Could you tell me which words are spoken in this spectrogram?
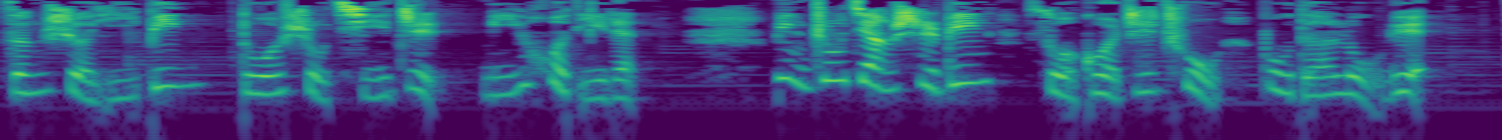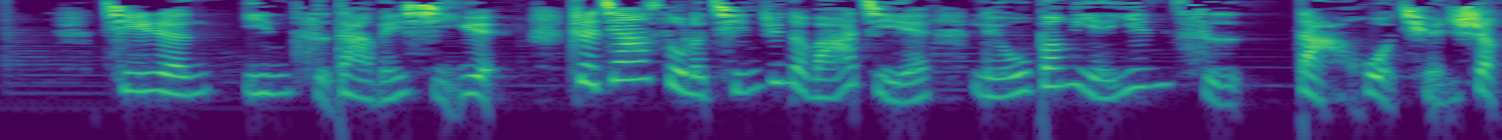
增设疑兵，多数旗帜，迷惑敌人，命诸将士兵所过之处不得掳掠。秦人因此大为喜悦，这加速了秦军的瓦解，刘邦也因此大获全胜。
